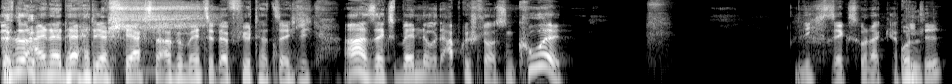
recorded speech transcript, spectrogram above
das ist einer der, der stärksten Argumente dafür tatsächlich. Ah, sechs Bände und abgeschlossen. Cool. Nicht 600 Kapitel. Und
